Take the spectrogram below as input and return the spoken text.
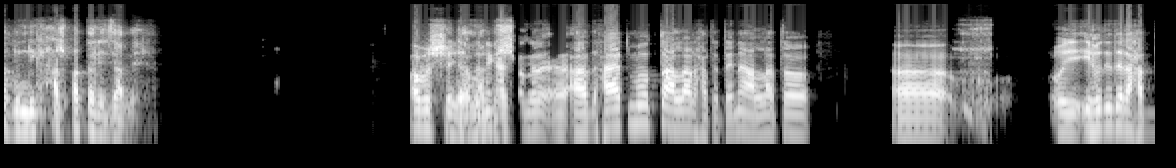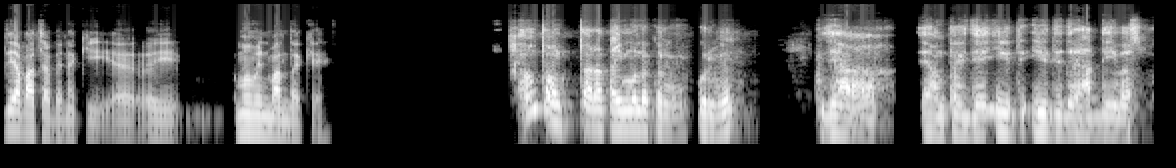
আধুনিক হাসপাতালে যাবে। অবশ্যই আধুনিক। হাসপাতালে হায়াত মত তো আল্লাহর হাতে তাই না? আল্লাহ তো আহ, ওই ইহুদিদের হাত দিয়ে বাঁচাবে নাকি ওই মুমিন বান্দাকে? এখন তখন তারা তাই মনে করে করবে যে হ্যাঁ, এখন তো ইহুদিদের হাত দিয়ে বাঁচবো।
